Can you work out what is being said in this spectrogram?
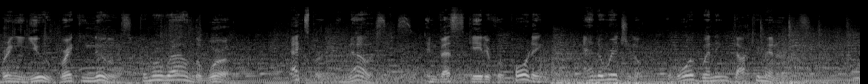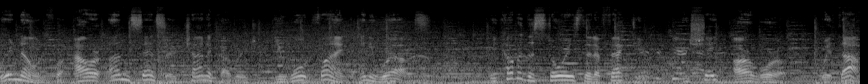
bringing you breaking news from around the world. Expert analysis, investigative reporting, and original award winning documentaries. We're known for our uncensored China coverage you won't find anywhere else. We cover the stories that affect you and shape our world without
